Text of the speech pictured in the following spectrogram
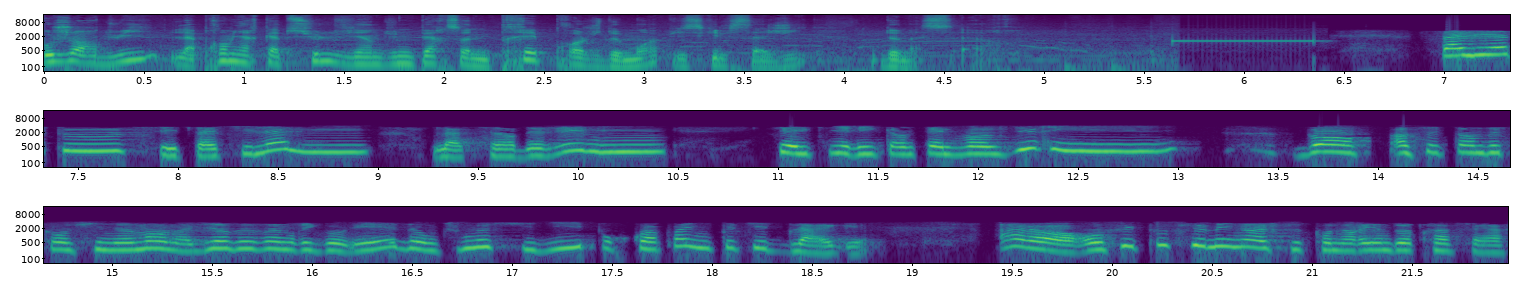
Aujourd'hui, la première capsule vient d'une personne très proche de moi puisqu'il s'agit de ma sœur. Salut à tous, c'est Tati Lali, la sœur de Rémi, celle qui rit quand elle vole du riz. Bon, en ces temps de confinement, on a bien besoin de rigoler, donc je me suis dit, pourquoi pas une petite blague. Alors, on fait tous le ménage parce qu'on n'a rien d'autre à faire.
